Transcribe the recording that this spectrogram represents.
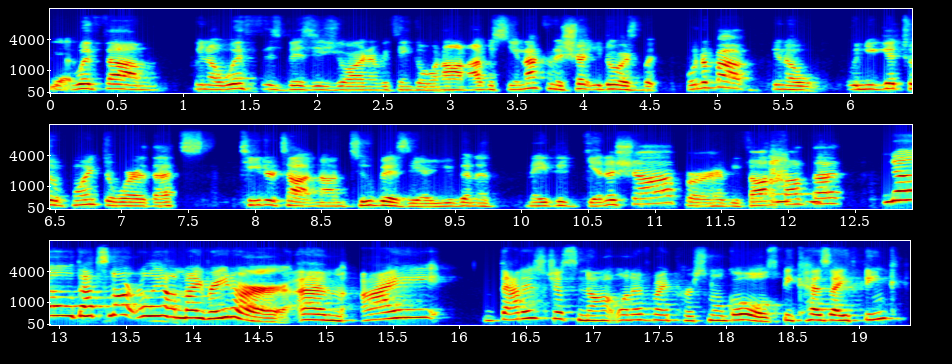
Yeah. With um, you know, with as busy as you are and everything going on, obviously you're not going to shut your doors. But what about, you know, when you get to a point to where that's teeter totting on too busy, are you going to maybe get a shop or have you thought about um, that? No, that's not really on my radar. Um, I that is just not one of my personal goals because I think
